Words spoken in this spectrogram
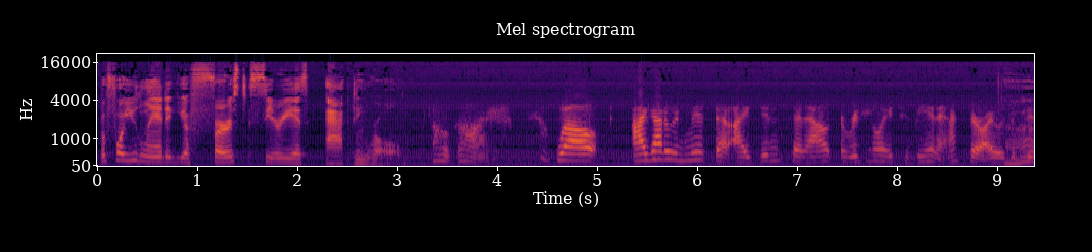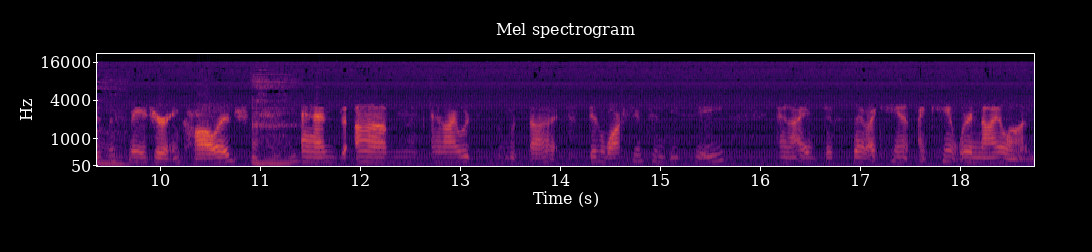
before you landed your first serious acting role? Oh gosh. Well, I got to admit that I didn't set out originally to be an actor. I was a Oh. business major in college, Uh-huh. and um, and I was uh, in Washington D.C. And I just said I can't I can't wear nylon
